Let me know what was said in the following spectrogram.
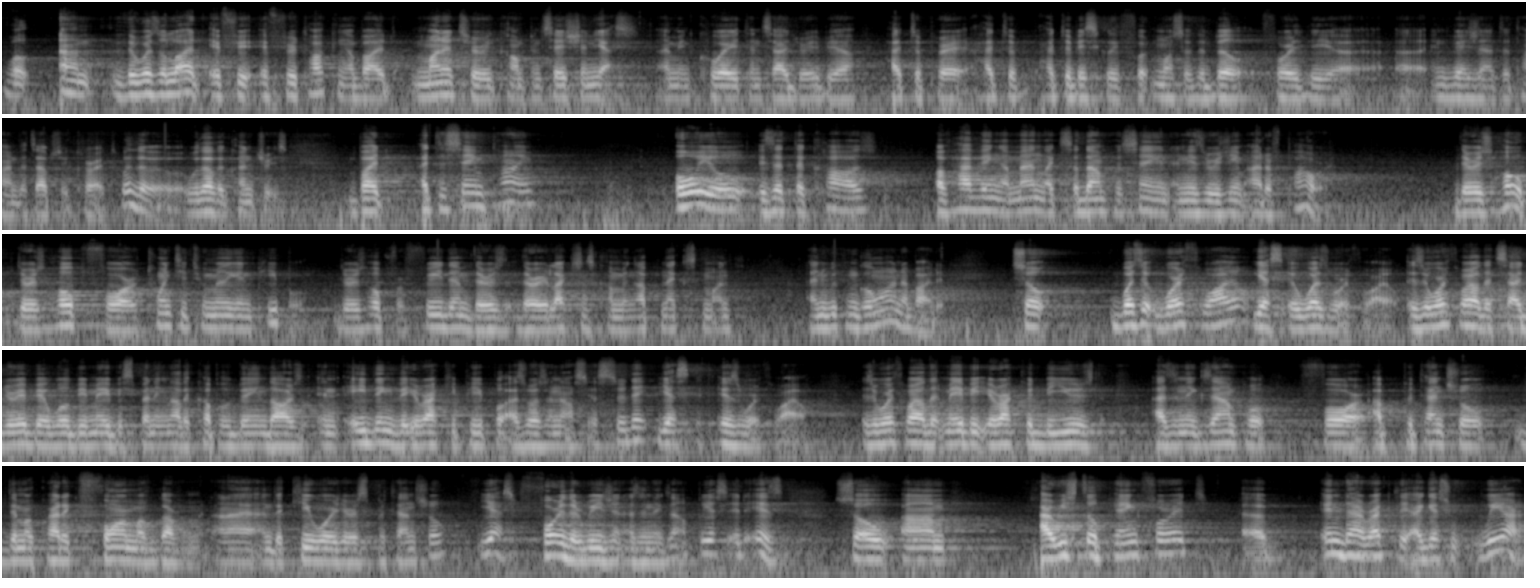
well, um, there was a lot, if, you, if you're talking about monetary compensation, yes. I mean, Kuwait and Saudi Arabia had to, had to, had to basically foot most of the bill for the uh, uh, invasion at the time. That's absolutely correct, with, the, with other countries. But at the same time, oil is at the cause of having a man like Saddam Hussein and his regime out of power. There is hope. There is hope for 22 million people. There is hope for freedom. There, is, there are elections coming up next month, and we can go on about it. So, was it worthwhile? Yes, it was worthwhile. Is it worthwhile that Saudi Arabia will be maybe spending another couple of billion dollars in aiding the Iraqi people, as was announced yesterday? Yes, it is worthwhile. Is it worthwhile that maybe Iraq could be used as an example for a potential democratic form of government? And, I, and the key word here is potential. Yes, for the region as an example. Yes, it is. So, um, are we still paying for it? Uh, indirectly, I guess we are.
